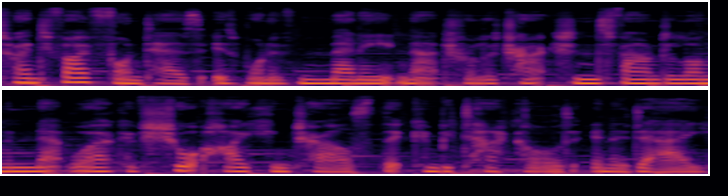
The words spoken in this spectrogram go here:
25 Fontes is one of many natural attractions found along a network of short hiking trails that can be tackled in a day.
